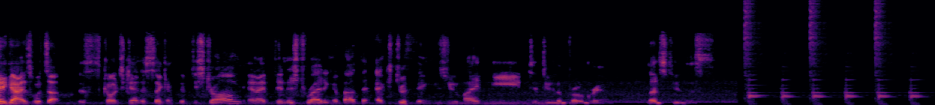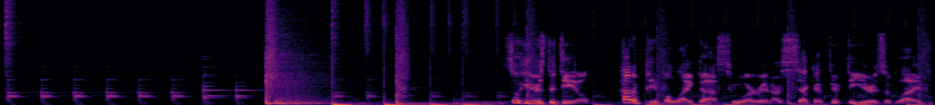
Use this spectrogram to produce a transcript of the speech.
Hey guys, what's up? This is Coach Ken of Second 50 Strong, and I finished writing about the extra things you might need to do the program. Let's do this. So here's the deal. How do people like us, who are in our second 50 years of life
